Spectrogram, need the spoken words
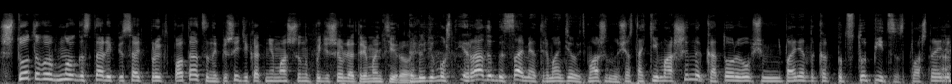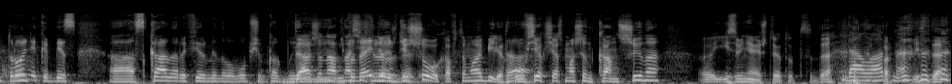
Что-то вы много стали писать про эксплуатацию, напишите, как мне машину подешевле Да отремонтировать. люди, может, и рады бы сами отремонтировать машину. Сейчас такие машины, которые, в общем, непонятно как подступиться. Сплошная электроника, без а, сканера фирменного, в общем, как бы Даже на относительно подойдешь даже. дешевых автомобилях. Да. У всех сейчас машин Каншина. Э, Извиняюсь, что я тут, да, Да ладно. да,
